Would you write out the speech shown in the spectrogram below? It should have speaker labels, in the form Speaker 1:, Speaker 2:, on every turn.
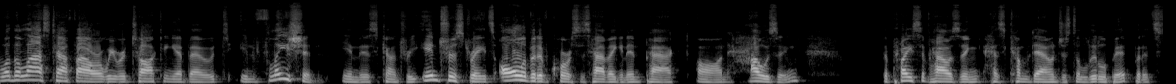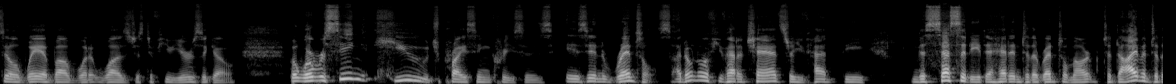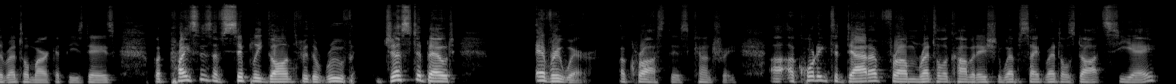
Speaker 1: Well, the last half hour, we were talking about inflation in this country, interest rates. All of it, of course, is having an impact on housing. The price of housing has come down just a little bit, but it's still way above what it was just a few years ago. But where we're seeing huge price increases is in rentals. I don't know if you've had a chance or you've had the necessity to head into the rental market, to dive into the rental market these days, but prices have simply gone through the roof just about everywhere across this country. Uh, according to data from rental accommodation website rentals.ca,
